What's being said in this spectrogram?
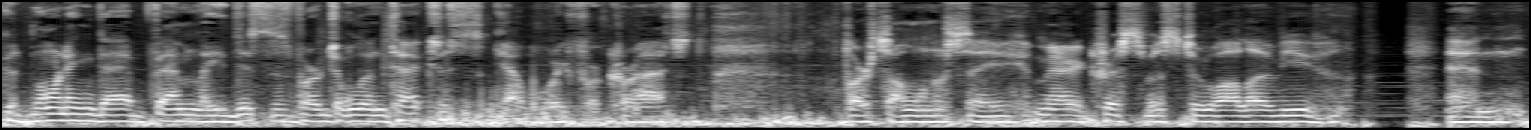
Good morning, Dab family. This is Virgil in Texas, Cavalry for Christ. First, I want to say Merry Christmas to all of you. And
